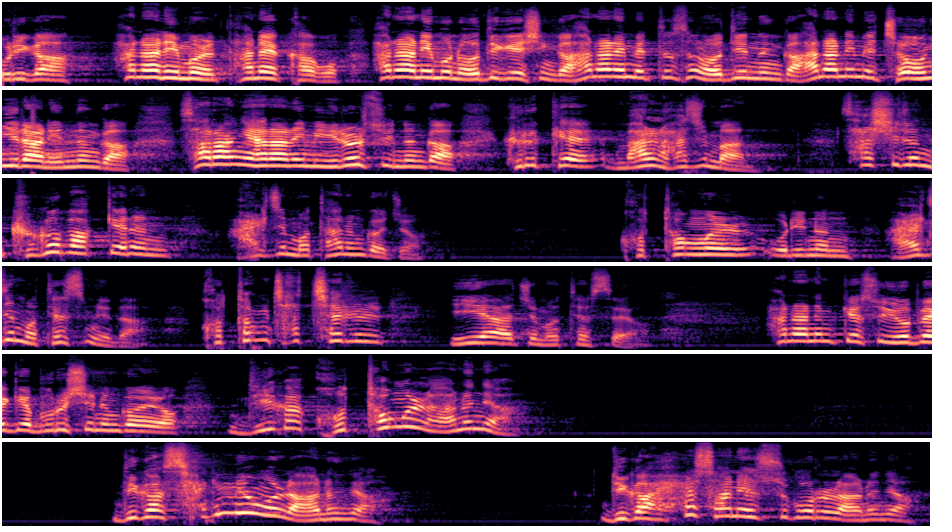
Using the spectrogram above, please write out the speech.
우리가 하나님을 탄핵하고 하나님은 어디 계신가? 하나님의 뜻은 어디 있는가? 하나님의 정의란 있는가? 사랑의 하나님이 이럴 수 있는가? 그렇게 말하지만 사실은 그거밖에는 알지 못하는 거죠. 고통을 우리는 알지 못했습니다. 고통 자체를 이해하지 못했어요. 하나님께서 요백에 물으시는 거예요. 네가 고통을 아느냐? 네가 생명을 아느냐? 네가 해산의 수고를 아느냐?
